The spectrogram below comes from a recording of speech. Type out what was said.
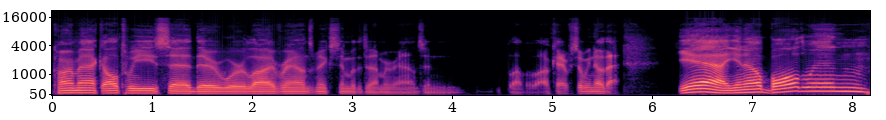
Carmack Altwies said there were live rounds mixed in with the dummy rounds and blah, blah, blah. Okay, so we know that. Yeah, you know, Baldwin.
